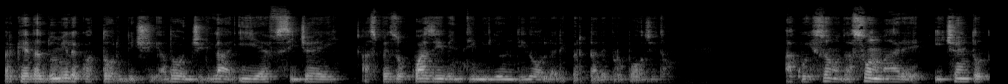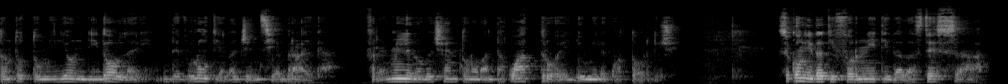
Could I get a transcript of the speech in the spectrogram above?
perché dal 2014 ad oggi la EFCJ ha speso quasi 20 milioni di dollari per tale proposito, a cui sono da sommare i 188 milioni di dollari devoluti all'agenzia ebraica fra il 1994 e il 2014. Secondo i dati forniti dalla stessa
